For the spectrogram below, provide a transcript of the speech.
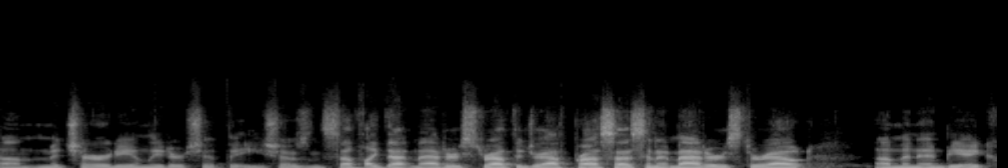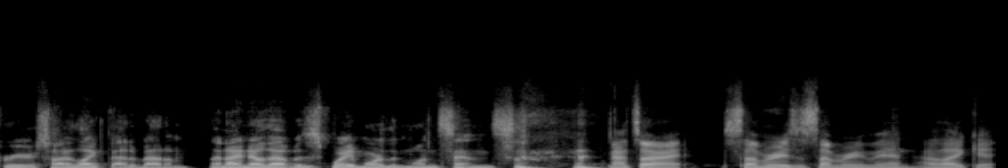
um, maturity and leadership that he shows, and stuff like that matters throughout the draft process, and it matters throughout um, an NBA career. So I like that about him, and I know that was way more than one sentence. That's all right. Summary is a summary, man. I like it.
